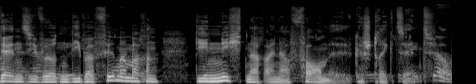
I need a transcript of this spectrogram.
denn sie würden lieber Filme machen, die nicht nach einer Formel gestrickt sind. Uh,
